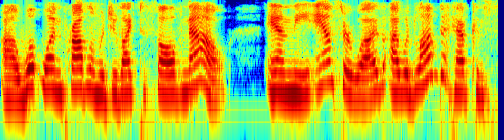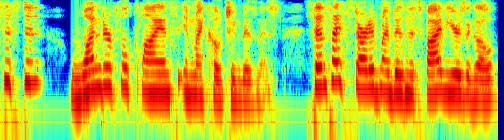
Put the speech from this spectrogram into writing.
uh, what one problem would you like to solve now? And the answer was, I would love to have consistent, wonderful clients in my coaching business. Since I started my business five years ago,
